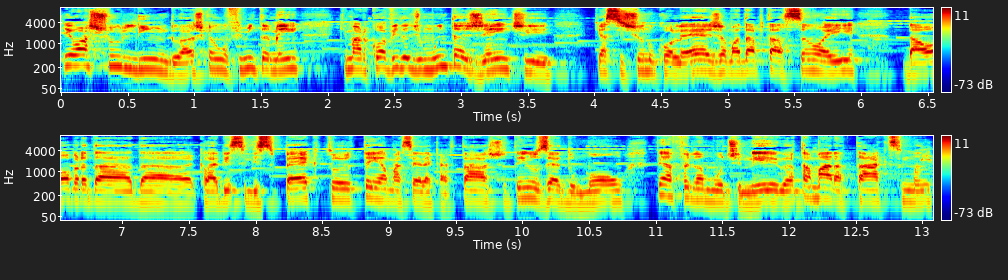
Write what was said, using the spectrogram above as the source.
Eu acho lindo, acho que é um filme também que marcou a vida de muita gente que assistiu no colégio, é uma adaptação aí da obra da, da Clarice Lispector, tem a Marcélia Cartacho, tem o Zé Dumont, tem a Fernanda Montenegro, a Tamara Taxman,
